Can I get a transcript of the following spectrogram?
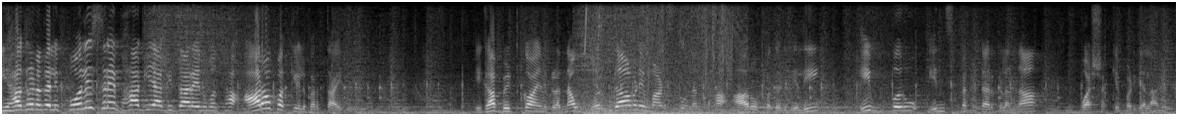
ಈ ಹಗರಣದಲ್ಲಿ ಪೊಲೀಸರೇ ಭಾಗಿಯಾಗಿದ್ದಾರೆ ಎನ್ನುವಂತಹ ಆರೋಪ ಕೇಳಿ ಬರ್ತಾ ಇತ್ತು. ಈಗ ಬಿಟ್ಕಾಯಿನ್ಗಳನ್ನ ವರ್ಗಾವಣೆ ಮಾಡಿಸಿಕೊಂಡಂತಹ ಆರೋಪದಡಿಯಲ್ಲಿ ಇಬ್ಬರು ಇನ್ಸ್ಪೆಕ್ಟರ್ಗಳನ್ನ ವಶಕ್ಕೆ ಪಡೆಯಲಾಗಿದೆ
